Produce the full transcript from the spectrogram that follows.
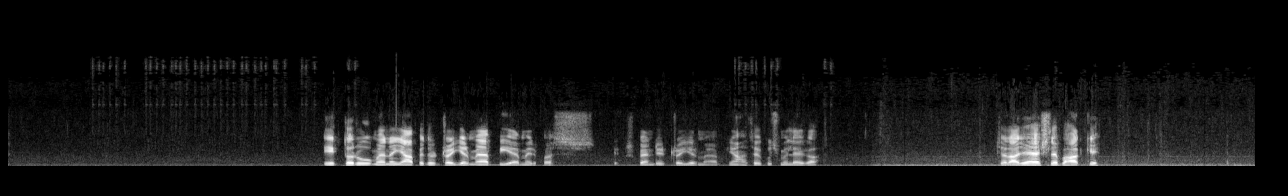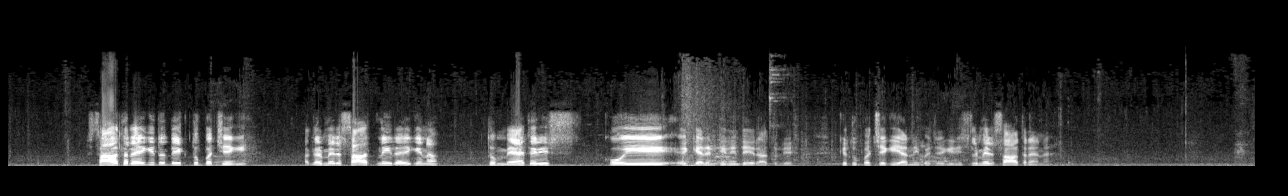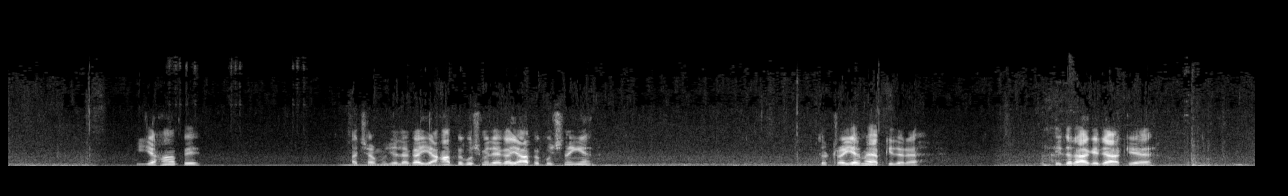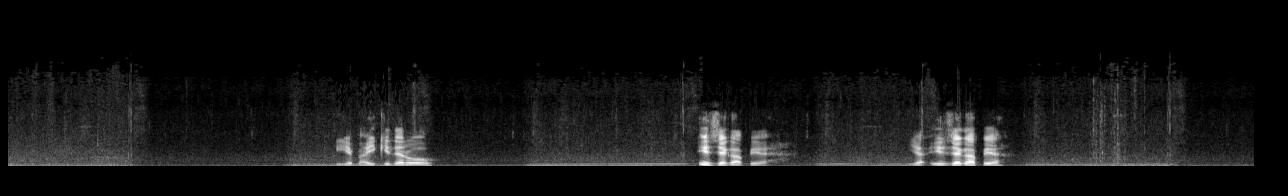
एक तो रूम है ना, यहाँ पे तो ट्रेजर मैप भी है मेरे पास। एक्सपेंडेड ट्रेजर मैप यहाँ से कुछ मिलेगा। चल आजा एशले भाग के। साथ रहेगी तो देख तू बचेगी। अगर मेरे साथ नहीं रहेगी ना तो मैं तेरी कोई गारंटी नहीं दे रहा तुझे कि तू बचेगी या नहीं बचेगी इसलिए मेरे साथ रहना है। यहाँ पे अच्छा मुझे लगा यहाँ पे कुछ मिलेगा यहाँ पे कुछ नहीं है। तो ट्रायर मैप किधर है? इधर आगे जाके है। ये भाई किधर हो? इस जगह पे है। या इस जगह पे है?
